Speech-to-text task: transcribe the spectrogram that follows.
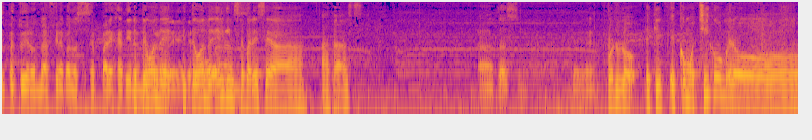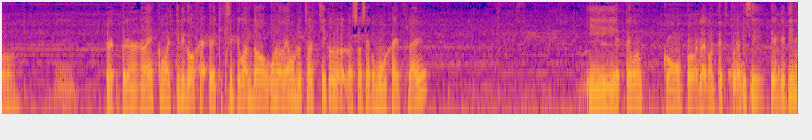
después tuvieron al final cuando se empareja tienen Este one duelo de, este one de Hogan, Elgin se parece a, a Taz. a Taz. Eh, Por lo, es que es como chico, pero mm. Pero, pero no es como el típico. Es que siempre cuando uno ve a un luchador chico lo, lo asocia como un high flyer. Y este weón, como por la contextura física que tiene,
